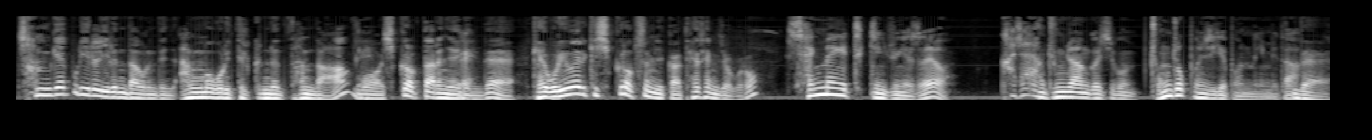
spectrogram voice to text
참개구리를 이른다 그러는데 악모구리 들끓는 듯 한다. 예. 뭐 시끄럽다는 얘기인데 개구리는 왜 이렇게 시끄럽습니까? 태생적으로? 생명의 특징 중에서요. 가장 중요한 것이 종족 번식의 본능입니다. 네.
